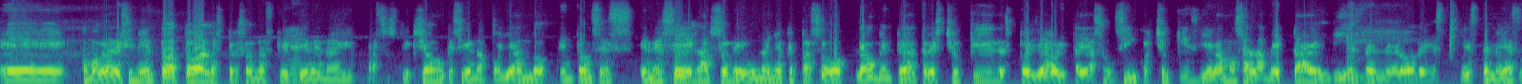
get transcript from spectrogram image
Eh, como agradecimiento a todas las personas que tienen ahí la suscripción, que siguen apoyando. Entonces, en ese lapso de un año que pasó, le aumenté a tres chukis, después ya ahorita ya son cinco chukis, llegamos a la meta el 10 de enero de este, mes.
